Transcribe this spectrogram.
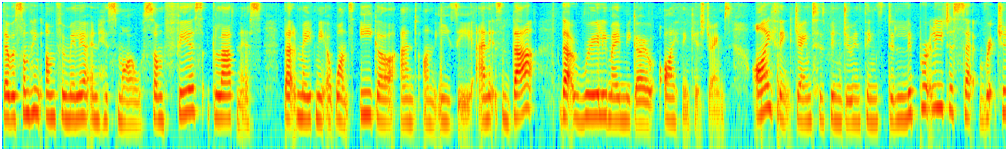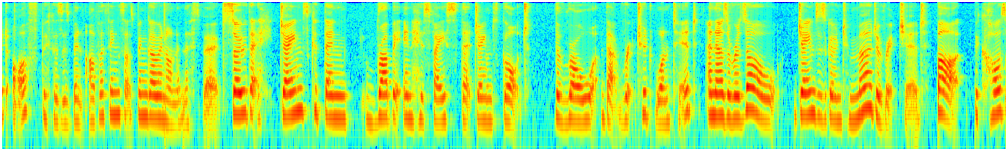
There was something unfamiliar in his smile, some fierce gladness that made me at once eager and uneasy. And it's that that really made me go, I think it's James. I think James has been doing things deliberately to set Richard off because there's been other things that's been going on in this book so that James could then rub it in his face that James got the role that Richard wanted. And as a result, James is going to murder Richard, but because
